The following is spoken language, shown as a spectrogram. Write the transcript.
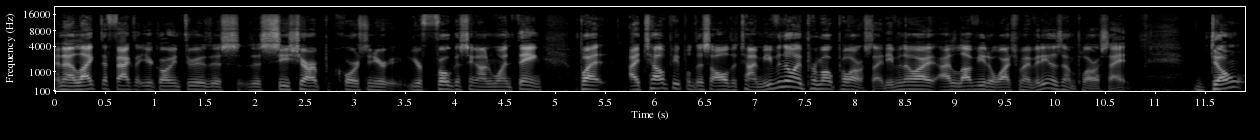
and I like the fact that you're going through this this C sharp course and you're you're focusing on one thing. But I tell people this all the time, even though I promote Pluralsight, even though I, I love you to watch my videos on Pluralsight, don't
